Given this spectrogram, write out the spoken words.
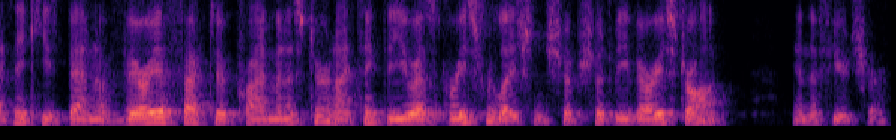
I think he's been a very effective prime minister, and I think the U.S.-Greece relationship should be very strong in the future.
